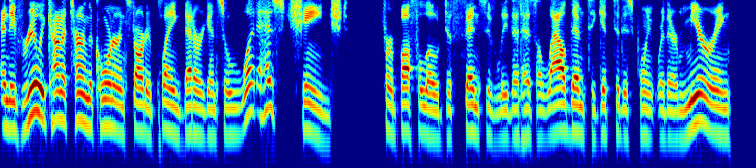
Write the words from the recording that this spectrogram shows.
And they've really kind of turned the corner and started playing better again. So, what has changed for Buffalo defensively that has allowed them to get to this point where they're mirroring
